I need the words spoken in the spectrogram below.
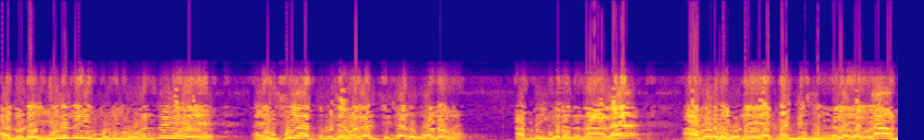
அதனுடைய இறுதி முடிவு வந்து இஸ்லாத்தினுடைய வளர்ச்சிகள் உதவும். அப்படிங்கிறதுனால அவர்களுடைய கண்டிஷன்களை எல்லாம்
